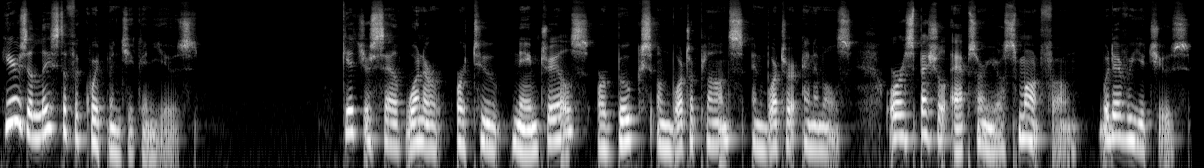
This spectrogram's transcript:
Here's a list of equipment you can use. Get yourself one or, or two name trails or books on water plants and water animals, or special apps on your smartphone, whatever you choose.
